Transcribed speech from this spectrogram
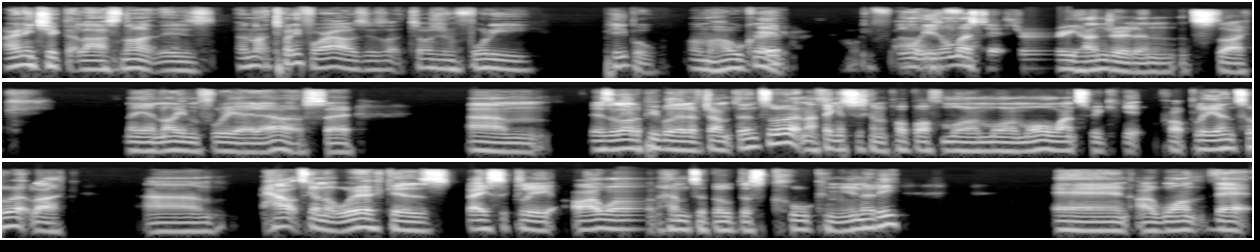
I only checked it last night. There's in like 24 hours. There's like 240 people on the whole group. Holy fuck! Well, he's almost at 300 and it's like yeah not even 48 hours so um there's a lot of people that have jumped into it and i think it's just going to pop off more and more and more once we get properly into it. Like um how it's going to work is basically i want him to build this cool community and i want that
